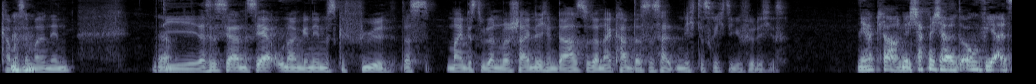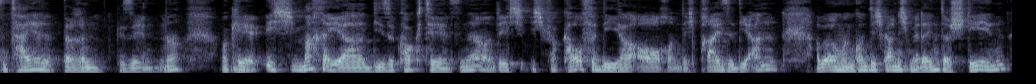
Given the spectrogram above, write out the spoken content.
kann man es mhm. ja mal nennen. Ja. Die, das ist ja ein sehr unangenehmes Gefühl. Das meintest du dann wahrscheinlich und da hast du dann erkannt, dass es halt nicht das Richtige für dich ist. Ja klar, und ich habe mich halt irgendwie als ein Teil darin gesehen. Ne? Okay, mhm. ich mache ja diese Cocktails, ne? Und ich, ich verkaufe die ja auch und ich preise die an, aber irgendwann konnte ich gar nicht mehr dahinter stehen.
